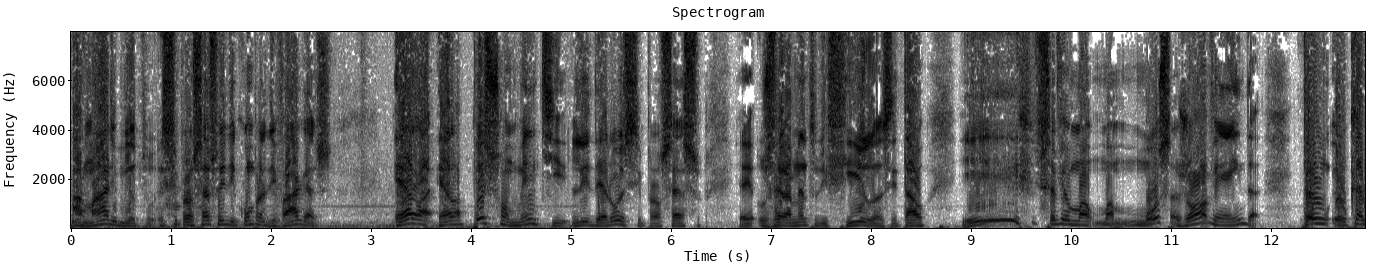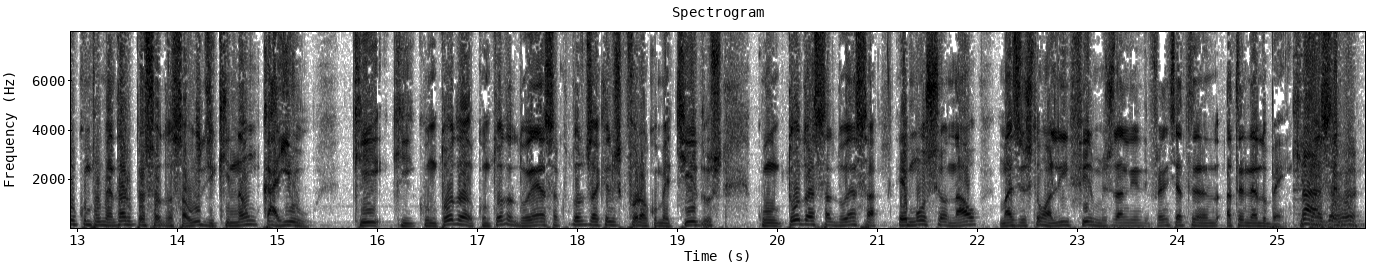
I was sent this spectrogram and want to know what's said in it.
a Mari, Milton, esse processo aí de compra de vagas, ela, ela pessoalmente liderou esse processo, eh, o zeramento de filas e tal. E você vê uma, uma moça jovem ainda. Então, eu quero cumprimentar o pessoal da saúde que não caiu que, que com, toda, com toda a doença, com todos aqueles que foram acometidos, com toda essa doença emocional, mas estão ali firmes na linha de frente atendendo, atendendo bem. Tá tá sempre...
